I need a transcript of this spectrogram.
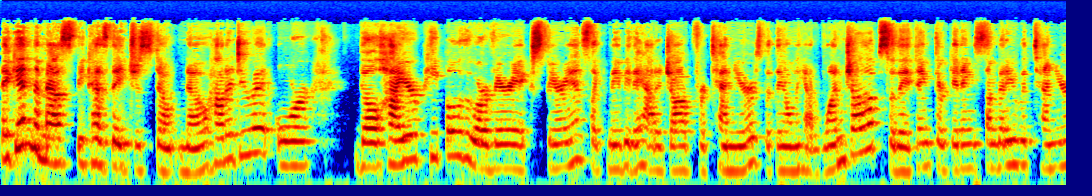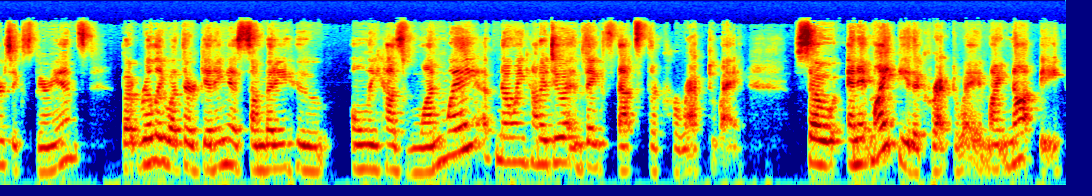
they get in the mess because they just don't know how to do it, or they'll hire people who are very experienced. Like maybe they had a job for 10 years, but they only had one job. So they think they're getting somebody with 10 years experience. But really, what they're getting is somebody who only has one way of knowing how to do it and thinks that's the correct way. So, and it might be the correct way, it might not be.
